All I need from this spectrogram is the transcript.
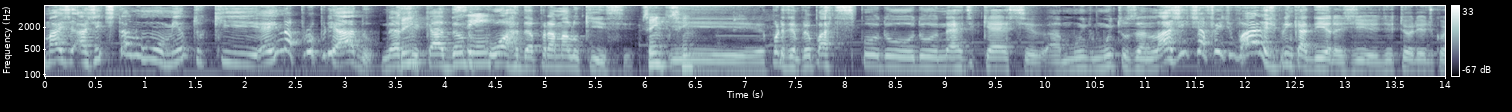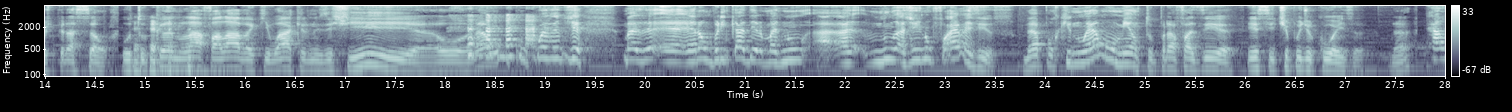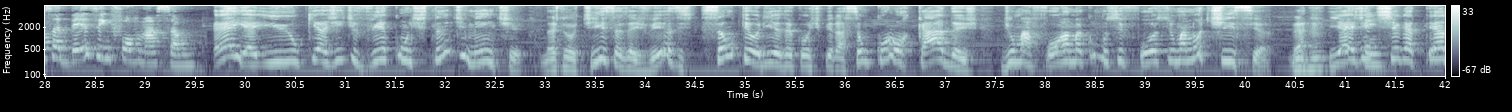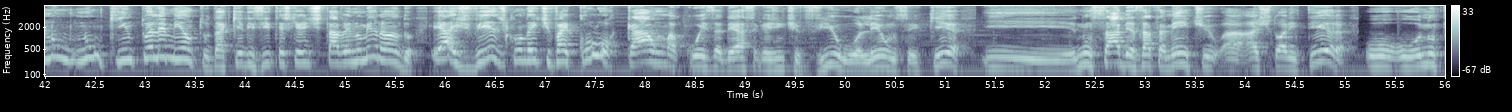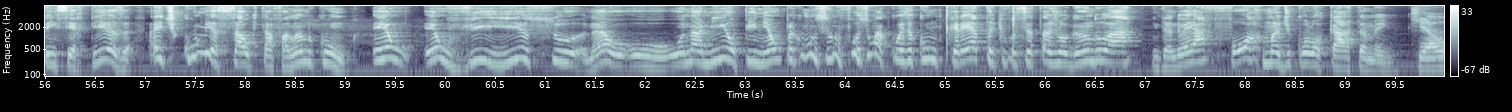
mas a gente tá num momento que é inapropriado, né? Sim. Ficar dando Sim. corda pra maluquice. Sim, sim. E, por exemplo, eu participo do, do Nerdcast há muito, muitos anos. Lá a gente já fez várias brincadeiras de, de teoria de conspiração. O Tucano lá falava que o Acre não existia, ou, né, ou coisa de jeito. Mas é, é, eram brincadeiras, mas não, a, a- não- a gente não faz mais isso, né? Porque não é momento pra fazer esse tipo de coisa, né? Causa desinformação. É, e, e o que a gente vê constantemente nas notícias, às vezes, são teorias da conspiração colocadas de uma forma como se fosse uma notícia. Né? E aí a gente Sim. chega até num, num quinto elemento daqueles itens que a gente estava enumerando. E às vezes, quando a gente vai colocar uma coisa dessa que a gente viu ou leu, não sei o quê, e não sabe exatamente a, a história inteira, ou, ou não tem certeza, a gente começar o que tá falando com eu, eu vi isso, né? Ou, ou- ou na minha opinião, para como se não fosse uma coisa concreta que você tá jogando lá, entendeu? É a forma de colocar também. Que é o,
